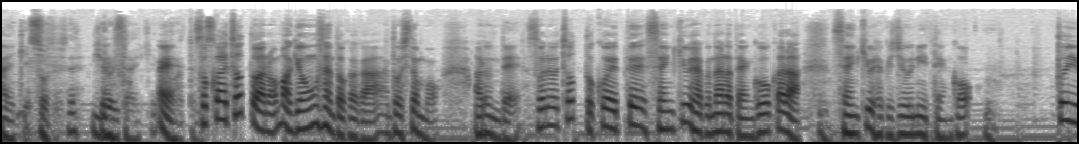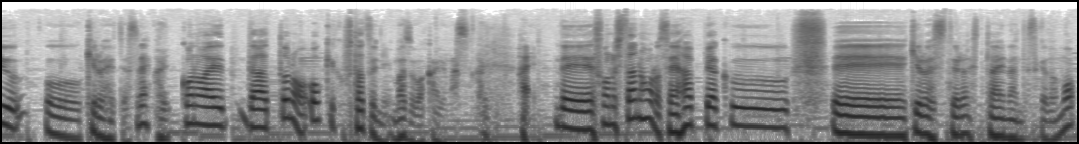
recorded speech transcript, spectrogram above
帯域。そうですね。で広い帯域ええ。そこはちょっとあの、まあ、業務線とかがどうしてもあるんで、それをちょっと超えて1907.5から1912.5うんというおキロヘルツですね、はい。この間との大きく2つにまず分かれます。はい。はい、でその下の方の1800、えーキロヘルツ帯なんですけども、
